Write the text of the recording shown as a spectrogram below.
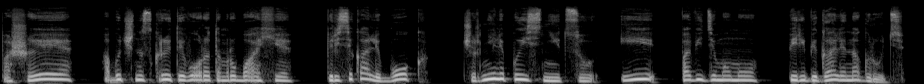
По шее, обычно скрытой воротом рубахи, пересекали бок, чернили поясницу и, по-видимому, перебегали на грудь.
